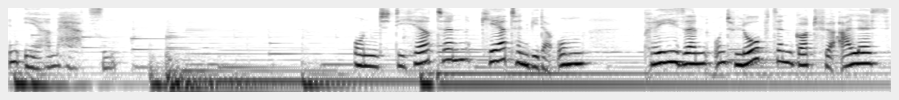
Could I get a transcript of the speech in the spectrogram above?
in ihrem Herzen. Und die Hirten kehrten wieder um, priesen und lobten Gott für alles,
